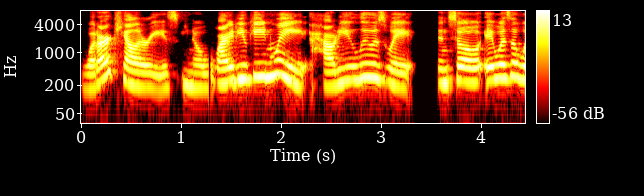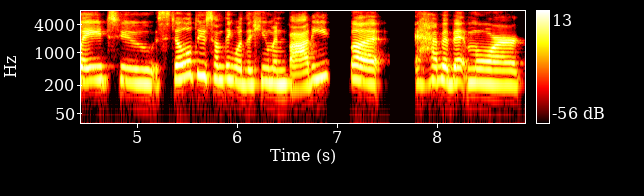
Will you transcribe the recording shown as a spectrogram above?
what are calories? You know, why do you gain weight? How do you lose weight? And so it was a way to still do something with the human body, but have a bit more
